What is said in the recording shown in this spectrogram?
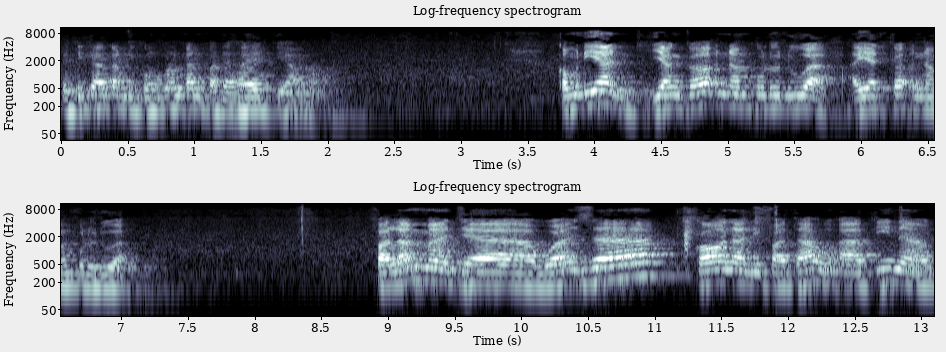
ketika akan dikumpulkan pada hari kiamat. Kemudian yang ke-62, ayat ke-62. Falamma jawaza qala li fatahu atina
